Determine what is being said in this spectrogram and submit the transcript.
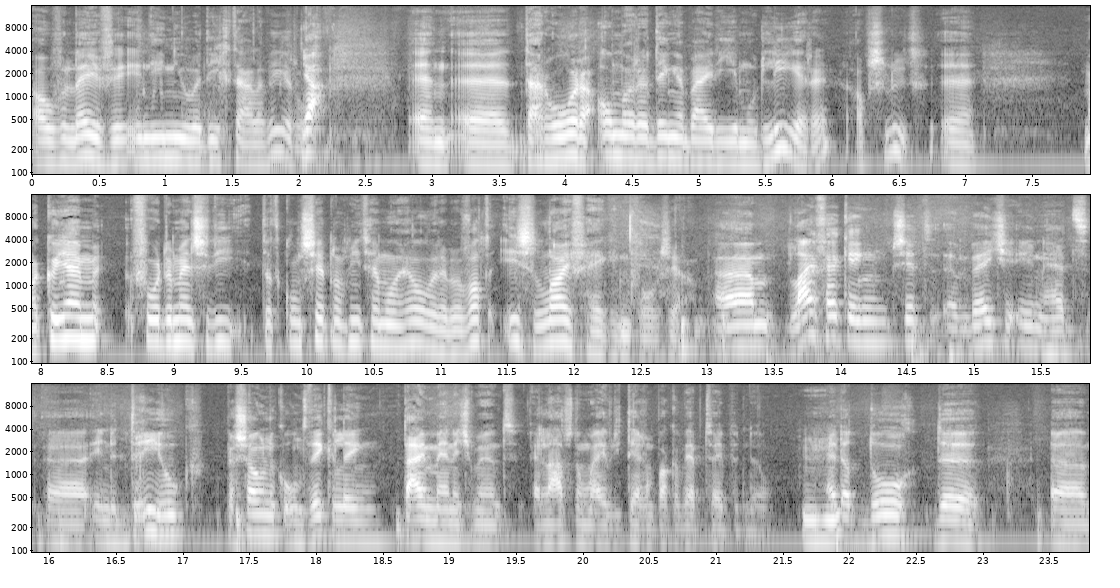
overleven in die nieuwe digitale wereld? Ja, En daar horen andere dingen bij die je moet leren, absoluut. Maar kun jij voor de mensen die dat concept nog niet helemaal helder hebben, wat is lifehacking volgens jou? Ehm lifehacking zit een beetje in, het, eh, in de driehoek persoonlijke ontwikkeling, time management en laten we nog maar even die term pakken, web 2.0. Mhm. En dat door de ehm,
